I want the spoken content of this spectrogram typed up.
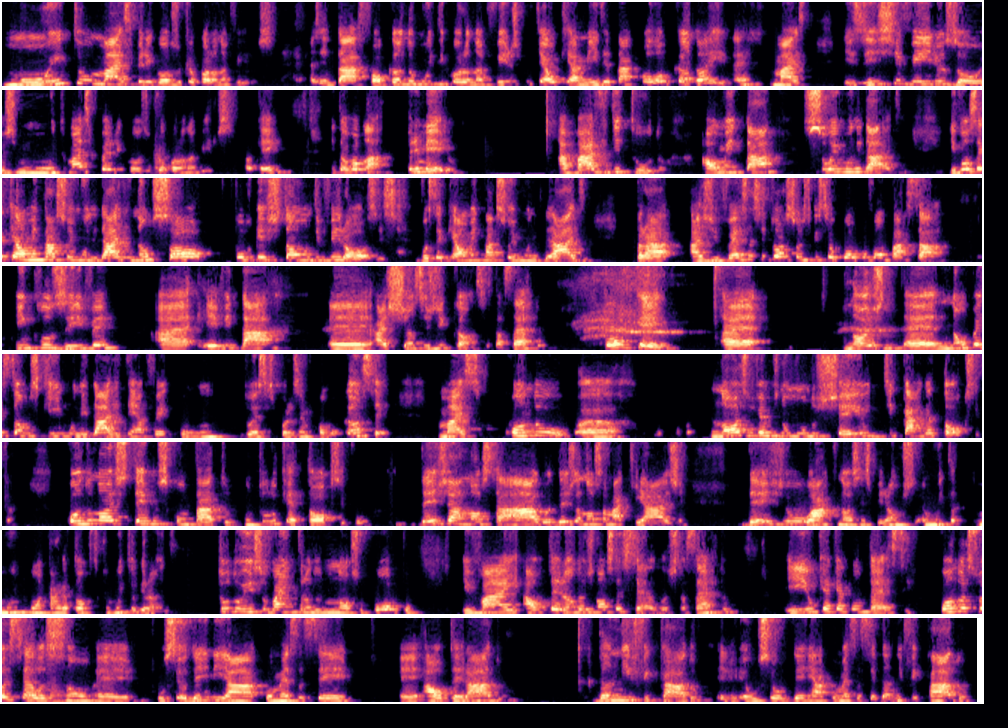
muito mais perigoso que o coronavírus. A gente está focando muito em coronavírus porque é o que a mídia está colocando aí, né? Mas existe vírus hoje muito mais perigoso que o coronavírus, ok? Então vamos lá. Primeiro, a base de tudo, aumentar sua imunidade. E você quer aumentar sua imunidade não só por questão de viroses, você quer aumentar sua imunidade para as diversas situações que seu corpo vão passar, inclusive evitar é, as chances de câncer, tá certo? Porque é, nós é, não pensamos que imunidade tem a ver com doenças, por exemplo, como câncer, mas quando uh, nós vivemos num mundo cheio de carga tóxica, quando nós temos contato com tudo que é tóxico, desde a nossa água, desde a nossa maquiagem, desde o ar que nós respiramos, é muita, uma carga tóxica muito grande. Tudo isso vai entrando no nosso corpo e vai alterando as nossas células, tá certo? E o que é que acontece? Quando as suas células são, é, o seu DNA começa a ser é, alterado, danificado, ele, o seu DNA começa a ser danificado,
